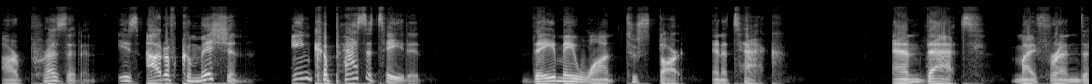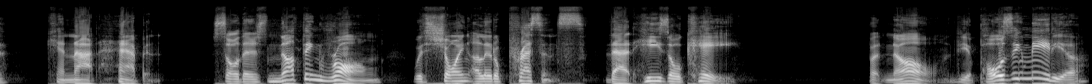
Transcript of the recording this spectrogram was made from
our president, is out of commission, incapacitated, they may want to start an attack. And that, my friend, cannot happen. So there's nothing wrong with showing a little presence that he's okay. But no, the opposing media,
